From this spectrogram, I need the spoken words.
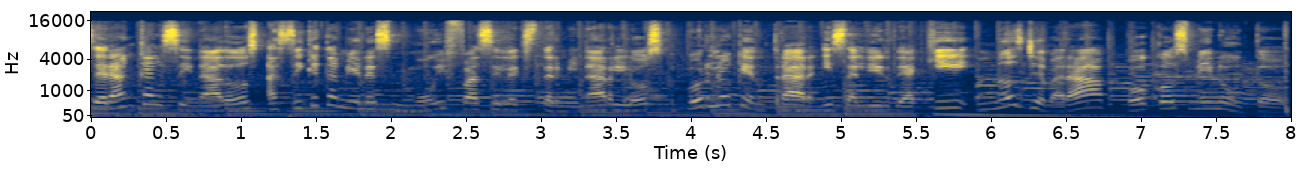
serán calcinados, así que también es muy fácil exterminarlos, por lo que entrar y salir de aquí nos llevará pocos minutos.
